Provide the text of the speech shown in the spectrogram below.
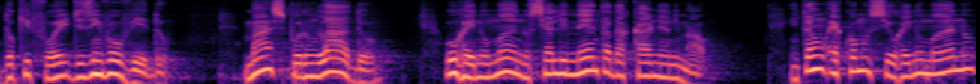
do que foi desenvolvido. Mas, por um lado, o reino humano se alimenta da carne animal. Então, é como se o reino humano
